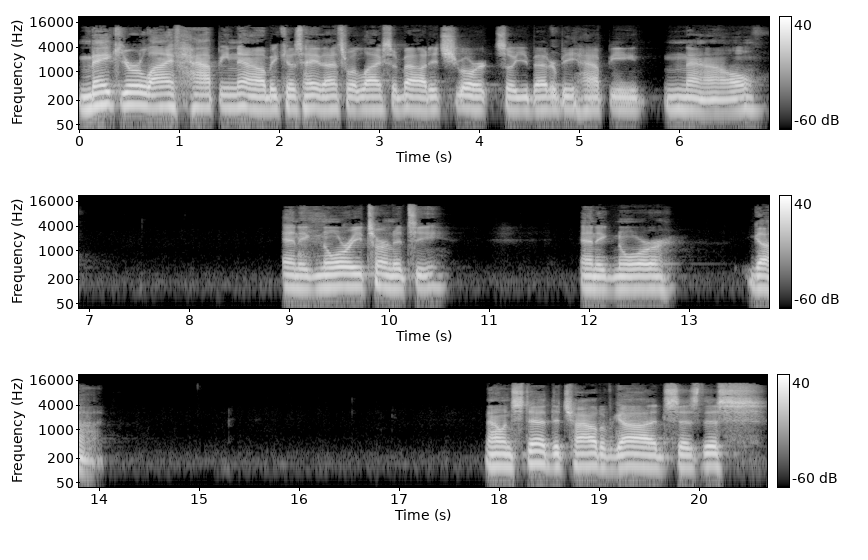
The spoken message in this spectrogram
make your life happy now because, hey, that's what life's about. It's short, so you better be happy now and ignore eternity and ignore God. Now, instead, the child of God says this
